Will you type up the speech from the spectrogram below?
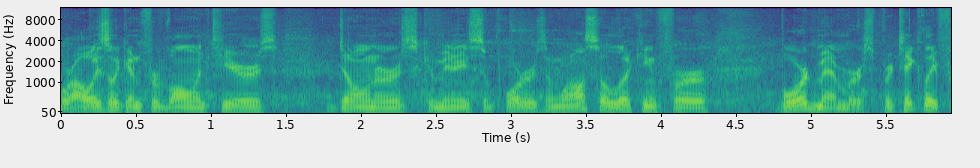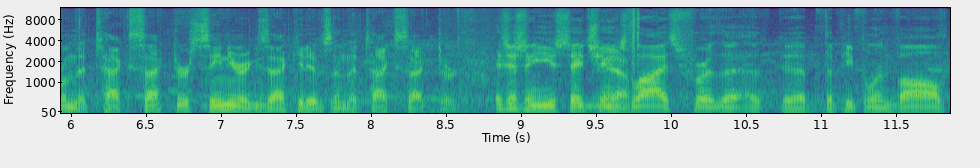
are always looking for volunteers, donors, community supporters, and we're also looking for board members, particularly from the tech sector, senior executives in the tech sector. It's interesting you say change yeah. lives for the, the, the, people involved.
